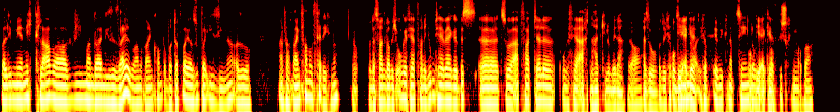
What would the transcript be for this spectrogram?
Weil mir nicht klar war, wie man da in diese Seilbahn reinkommt. Aber das war ja super easy. Ne? Also einfach reinfahren und fertig. Ne? Ja. Und das waren, glaube ich, ungefähr von der Jugendherberge bis äh, zur Abfahrtstelle ungefähr 8,5 Kilometer. Ja. Also, Also ich habe um die zehn, Ecke. ich habe irgendwie knapp zehn, Um glaube ich, Ecke. aufgeschrieben, aber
